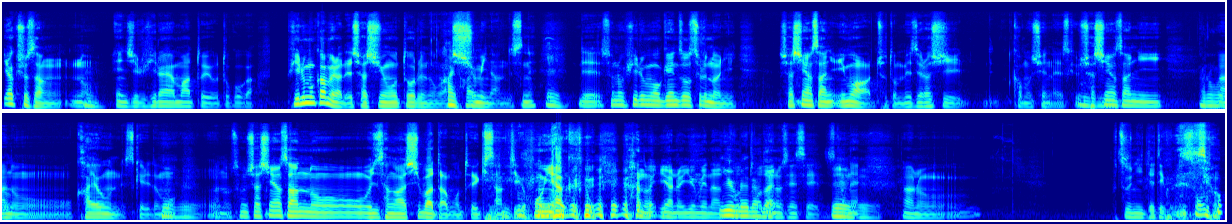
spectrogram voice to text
役所さんうのん。演じる平山という男がフィルムカメラで写真を撮るのがはいはい。趣味なんですね、えでそのフィルムを現像するのに写真屋さんに今はちょっと珍しいかもしれないですけど、うん写真屋さんに。あの通うんですけれども、ええええあのその写真屋さんのおじさんが柴田元幸さんという翻訳 あのいやあの有名な東大の先生ですえよね、ええあの普通に出てくるんですよ。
